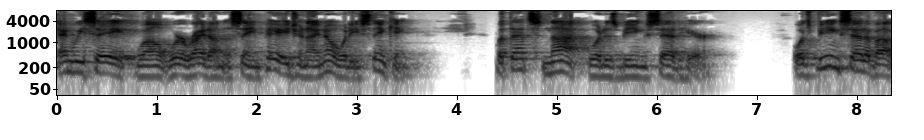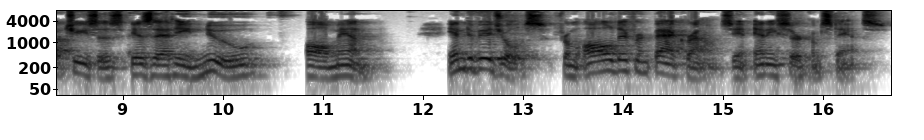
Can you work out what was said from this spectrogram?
and we say, well, we're right on the same page and I know what he's thinking. But that's not what is being said here. What's being said about Jesus is that he knew all men, individuals from all different backgrounds in any circumstance.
